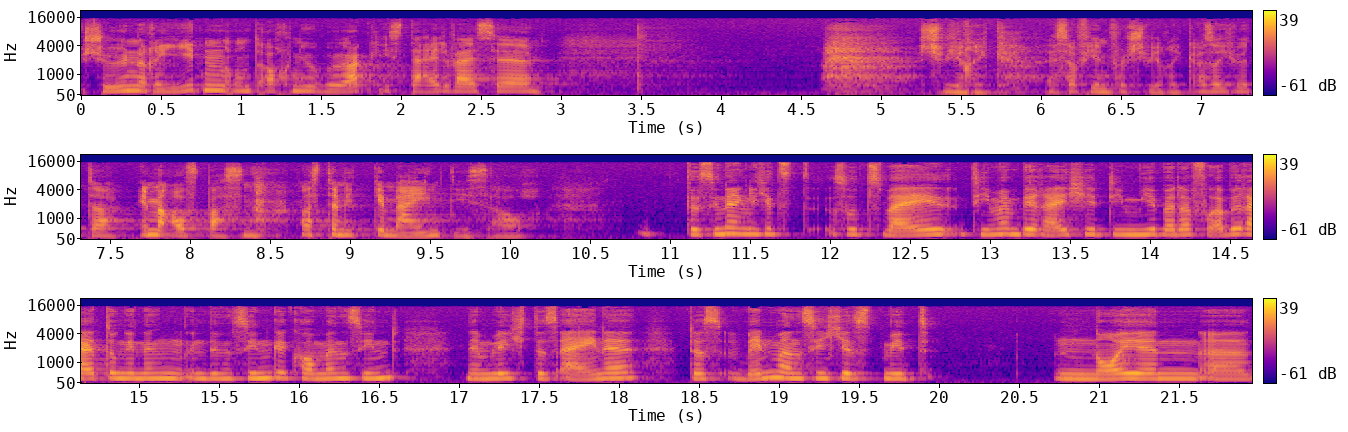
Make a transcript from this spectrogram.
schön Reden und auch New Work ist teilweise schwierig. Es ist auf jeden Fall schwierig. Also ich würde da immer aufpassen, was damit gemeint ist auch. Das sind eigentlich jetzt so zwei Themenbereiche, die mir bei der Vorbereitung in den, in den Sinn gekommen sind. Nämlich das eine, dass wenn man sich jetzt mit neuen äh,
